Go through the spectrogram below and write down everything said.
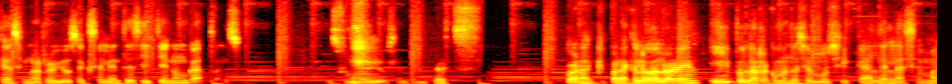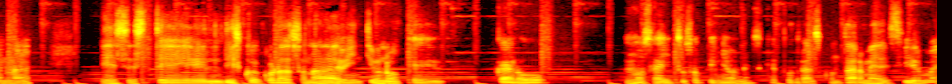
que hace unas reviews excelentes y tiene un gato en, sus reviews. Entonces, para que, para que lo valoren. Y pues la recomendación musical de la semana es este el disco de Corazonada de 21, que Caro, no sé ahí tus opiniones, que podrás contarme, decirme.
